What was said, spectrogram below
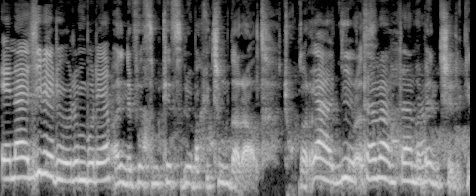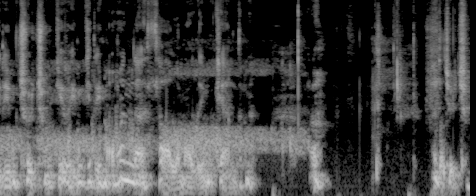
Enerji veriyorum buraya. Ay nefesim kesiliyor bak içim daraldı. Çok karanlık Ya gir burası. tamam Ama tamam. ben içeri gireyim çocuğum gireyim gireyim aman ne sağlam alayım kendimi. Hah. Hadi çocuğum.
